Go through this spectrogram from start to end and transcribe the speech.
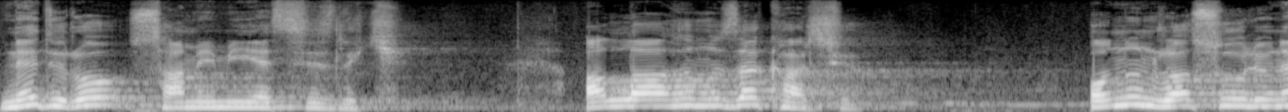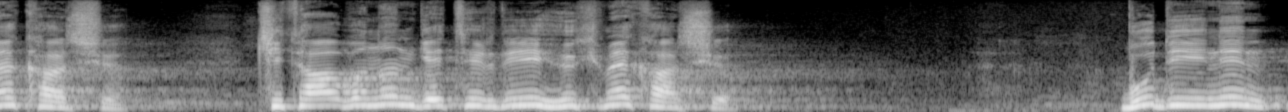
Nedir o? Samimiyetsizlik. Allah'ımıza karşı, onun Resulüne karşı, kitabının getirdiği hükme karşı, bu dinin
